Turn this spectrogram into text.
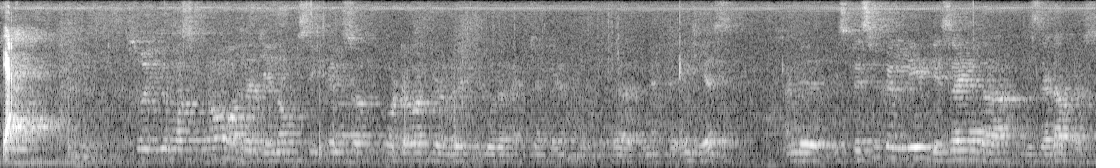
Yeah. So you must know all the genome sequence of whatever you are going to do the next generation, uh, NGS, and uh, specifically design the these adapters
